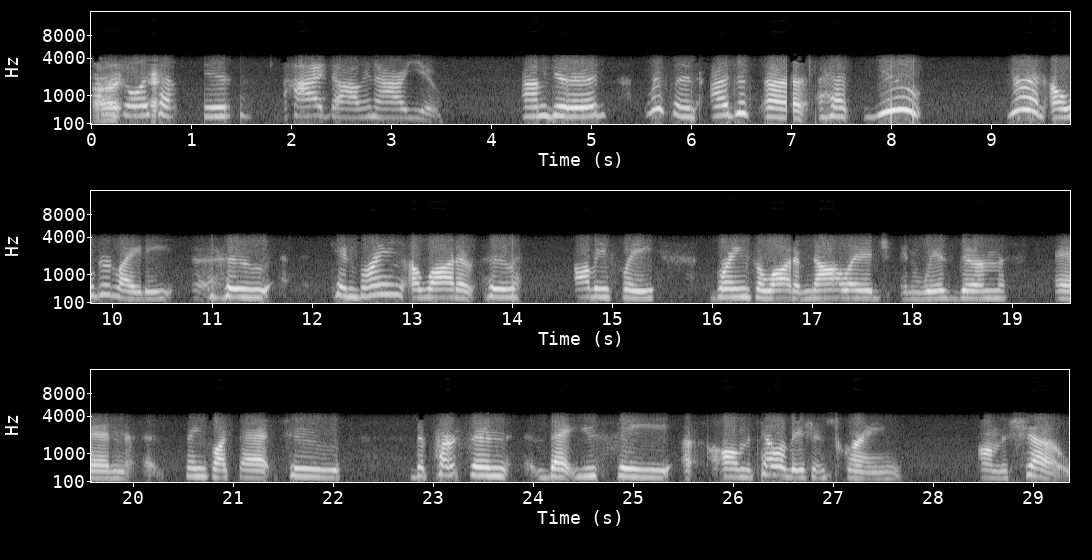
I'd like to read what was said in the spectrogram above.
right. Joyce. How are you? Hi, darling. How are you? I'm good. Listen, I just uh had you. You're an older lady who can bring a lot of who obviously brings a lot of knowledge and wisdom and things like that to the person that you see uh, on the television screen on the show.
